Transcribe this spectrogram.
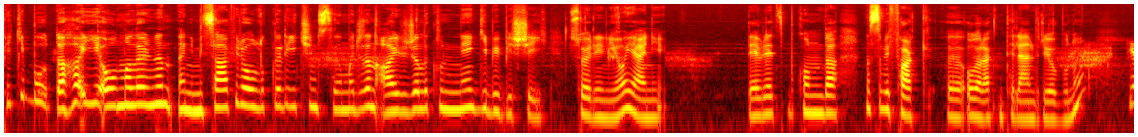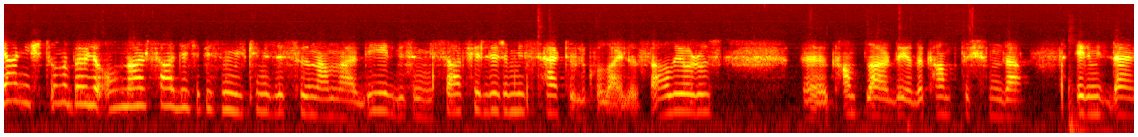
Peki bu daha iyi olmalarının hani misafir oldukları için sığınmacıdan ayrıcalıklı ne gibi bir şey söyleniyor? Yani devlet bu konuda nasıl bir fark e, olarak nitelendiriyor bunu? Yani işte onu böyle onlar sadece bizim ülkemize sığınanlar değil, bizim misafirlerimiz her türlü kolaylığı sağlıyoruz. E, kamplarda ya da kamp dışında elimizden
